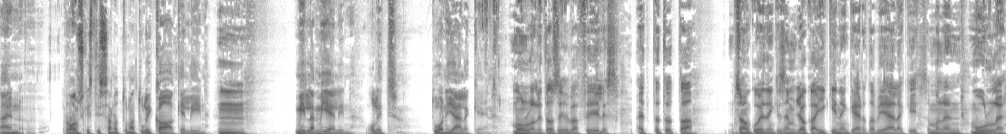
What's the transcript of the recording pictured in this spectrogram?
näin ronskisti sanottuna tuli kaakeliin. Mm. Millä mielin olit tuon jälkeen? Mulla oli tosi hyvä fiilis, että tota, se on kuitenkin se, joka ikinen kerta vieläkin semmoinen mulle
